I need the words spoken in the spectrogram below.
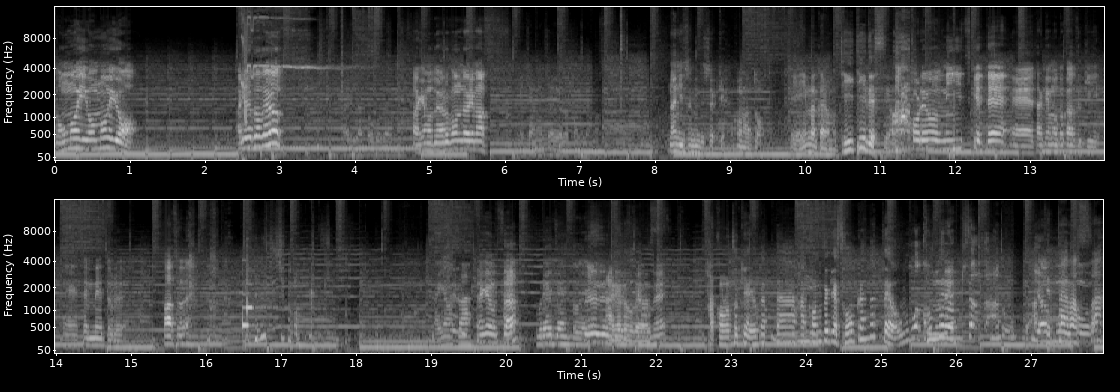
重い重いよありがとうございます。竹本喜んでおります。めちゃめちゃ喜んでます。何するんでしたっけ？この後いや今からもう TT ですよ。これを身につけて、えー、竹本和樹、えー、1000m パース。竹本さん。竹本さん。プレゼントです。ありがとうございます。ね箱の時は良かった。箱の時は壮観だったよ。うわこんなの来たんだと思って。いや開けたらさ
